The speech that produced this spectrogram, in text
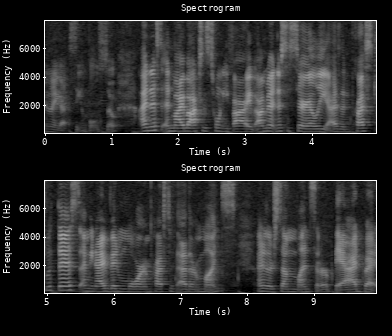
and I got samples. So I just and my box is twenty five. I'm not necessarily as impressed with this. I mean, I've been more impressed with other months. I know there's some months that are bad, but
